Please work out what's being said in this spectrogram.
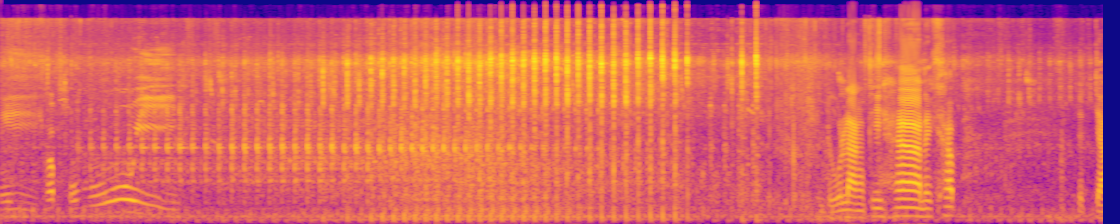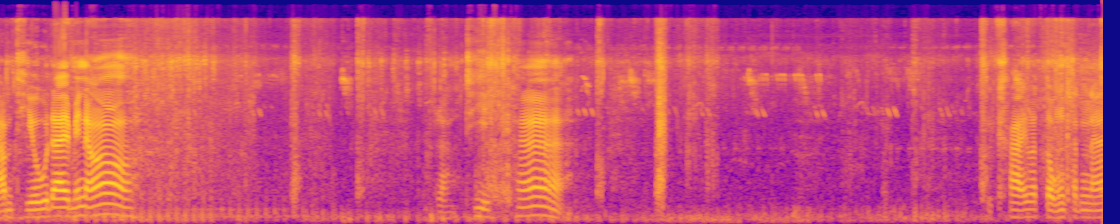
นี่ครับผมโอ้ย ดูหลังที่ห้าเลยครับ จะจำทิวได้ไหมเนาะหลังที่ห้าคล้ายว่าตรงคันนา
